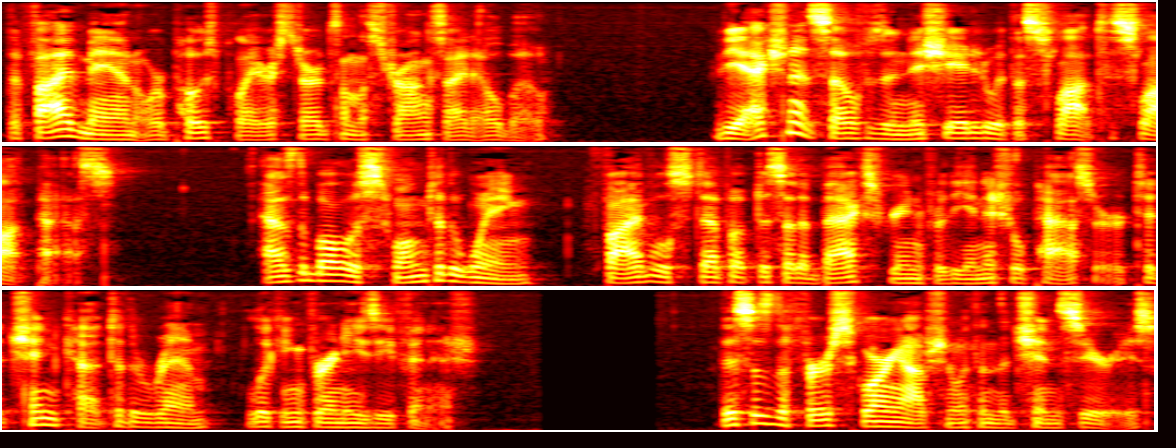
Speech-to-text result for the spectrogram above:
The five man or post player starts on the strong side elbow. The action itself is initiated with a slot to slot pass. As the ball is swung to the wing, 5 will step up to set a back screen for the initial passer to chin cut to the rim, looking for an easy finish. This is the first scoring option within the chin series.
